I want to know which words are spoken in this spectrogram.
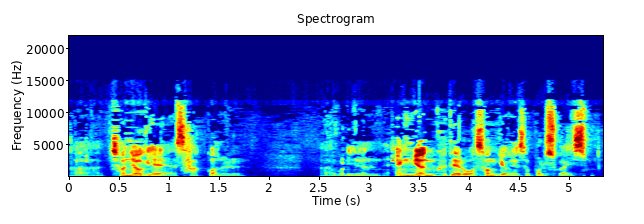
아, 저녁의 사건을 우리는 액면 그대로 성경에서 볼 수가 있습니다.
